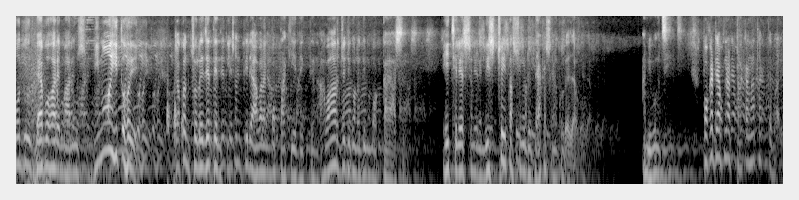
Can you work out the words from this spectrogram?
মধুর ব্যবহারে মানুষ বিমোহিত হয়ে যখন চলে যেতেন, পিছন ফিরে আবার একবার তাকিয়ে দেখতেন, আবার যদি কোনোদিন মক্কায় আসে এই ছেলের সঙ্গে নিশ্চয়ই তার সঙ্গে একটু দেখাশোনা করে যাব। আমি বলছি, পকেটে আপনার টাকা না থাকতে পারে,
